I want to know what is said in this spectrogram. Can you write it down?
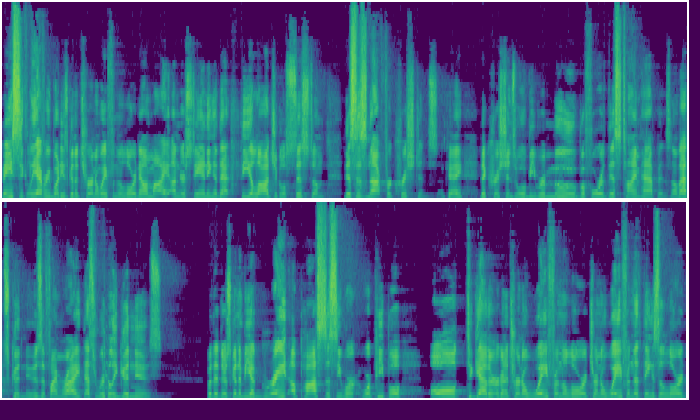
basically everybody's going to turn away from the Lord. Now, in my understanding of that theological system, this is not for Christians, okay? The Christians will be removed before this time happens. Now, that's good news. If I'm right, that's really good news. But that there's going to be a great apostasy where, where people all together are going to turn away from the Lord, turn away from the things of the Lord,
